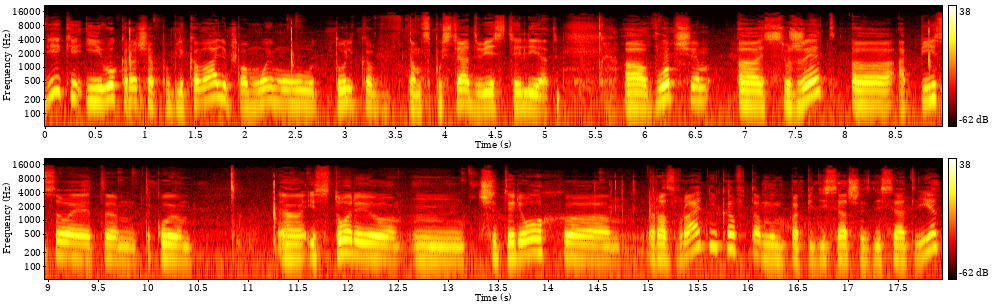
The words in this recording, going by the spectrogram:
веке, и его, короче, опубликовали, по-моему, только там спустя 200 лет. А, в общем, э, сюжет э, описывает эм, такую э, историю четырех развратников, там им по 50-60 лет,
